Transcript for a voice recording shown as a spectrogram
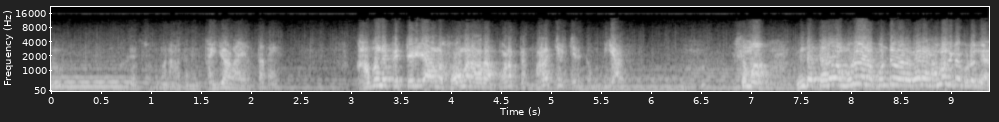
முருகன் சோமநாதனின் கையாளா இருந்தவன். அவனுக்கு தெரியாம சோமநாதன் பணத்தை மறைச்சு வச்சிருக்க முடியாது. இந்த தடவை முருகனை கொண்டு வர வேற நம்ம கிட்ட கொடுங்க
